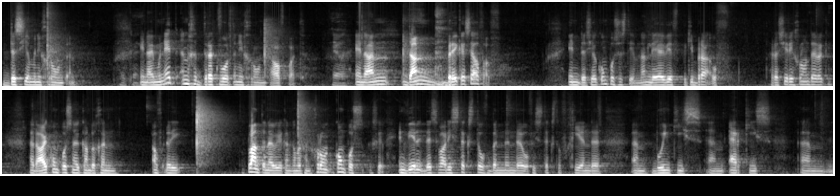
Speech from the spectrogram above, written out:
dis jy hom in die grond in. Okay. En hy moet net ingedruk word in die grond halfpad. Ja. En dan dan breek hy self af. En dis jou komposisisteem. Dan lê hy weer 'n bietjie bra of rus jy die grond direk dat daai kompos nou kan begin of dat die plante nou weer kan kan begin grond kompos. En weer dis waar die stikstofbindende of die stikstofgeende ehm um, boontjies, ehm um, ertjies, ehm um,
